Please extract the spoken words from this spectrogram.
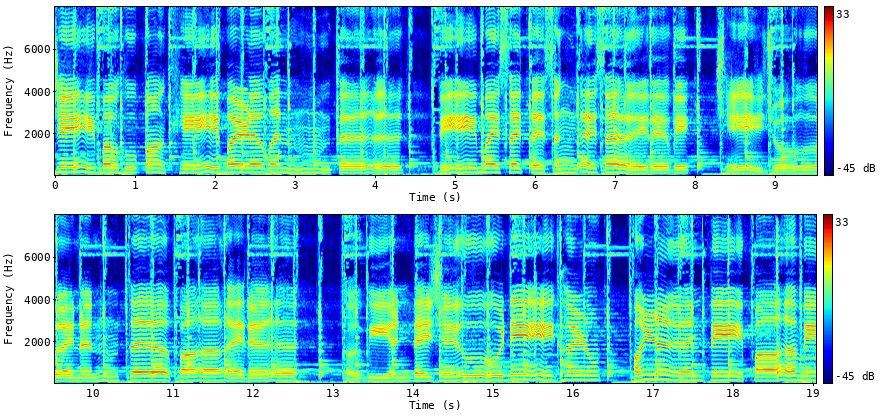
जे बहु पाखे बळवंत ते मसत संग सर्वे छे जो अनंत अपार। कवि अंडज उडे घणो पामे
